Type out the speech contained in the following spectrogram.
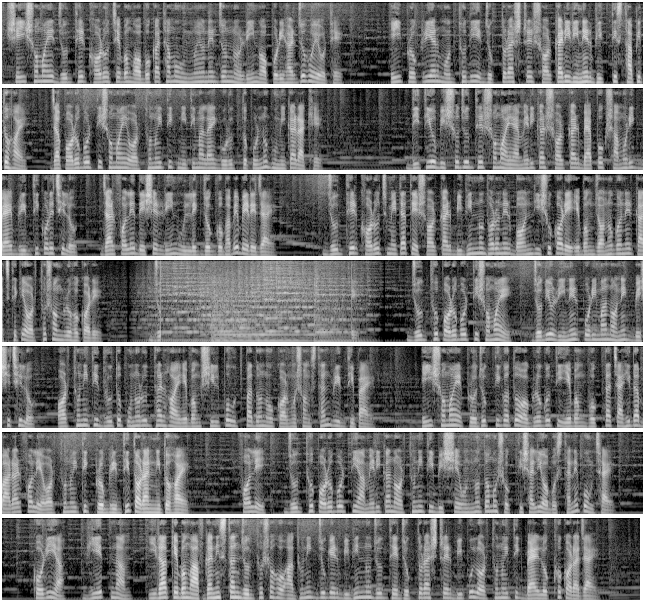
সেই সময়ে যুদ্ধের খরচ এবং অবকাঠামো উন্নয়নের জন্য ঋণ অপরিহার্য হয়ে ওঠে। এই প্রক্রিয়ার মধ্য দিয়ে যুক্তরাষ্ট্রের সরকারি ঋণের ভিত্তি স্থাপিত হয়, যা পরবর্তী সময়ে অর্থনৈতিক নীতিমালায় গুরুত্বপূর্ণ ভূমিকা রাখে। দ্বিতীয় বিশ্বযুদ্ধের সময় আমেরিকার সরকার ব্যাপক সামরিক ব্যয় বৃদ্ধি করেছিল, যার ফলে দেশের ঋণ উল্লেখযোগ্যভাবে বেড়ে যায়। যুদ্ধের খরচ মেটাতে সরকার বিভিন্ন ধরনের বন্ড ইস্যু করে এবং জনগণের কাছ থেকে অর্থ সংগ্রহ করে। যুদ্ধ পরবর্তী সময়ে, যদিও ঋণের পরিমাণ অনেক বেশি ছিল, অর্থনীতি দ্রুত পুনরুদ্ধার হয় এবং শিল্প, উৎপাদন ও কর্মসংস্থান বৃদ্ধি পায়। এই সময়ে প্রযুক্তিগত অগ্রগতি এবং ভোক্তা চাহিদা বাড়ার ফলে অর্থনৈতিক প্রবৃদ্ধি ত্বরান্বিত হয়। ফলে যুদ্ধ পরবর্তী আমেরিকান অর্থনীতি বিশ্বে অন্যতম শক্তিশালী অবস্থানে পৌঁছায়। কোরিয়া, ভিয়েতনাম, ইরাক এবং আফগানিস্তান যুদ্ধসহ আধুনিক যুগের বিভিন্ন যুদ্ধে যুক্তরাষ্ট্রের বিপুল অর্থনৈতিক ব্যয় লক্ষ্য করা যায়।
